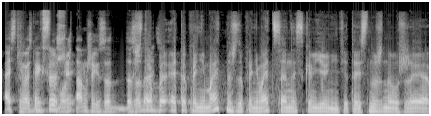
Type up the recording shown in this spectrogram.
А если не возникнут, так, слушай, может, там же их дозадать. Чтобы это понимать, нужно понимать ценность комьюнити. То есть нужно уже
